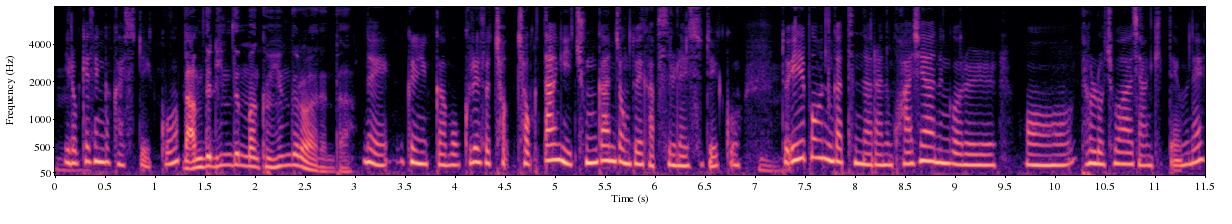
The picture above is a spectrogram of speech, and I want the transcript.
음. 이렇게 생각할 수도 있고. 남들이 힘든 만큼 힘들어야 된다. 네. 그러니까 뭐 그래서 적, 적당히 중간 정도의 값을 낼 수도 있고. 음. 또 일본 같은 나라는 과시하는 거를 어, 별로 좋아하지 않기 때문에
